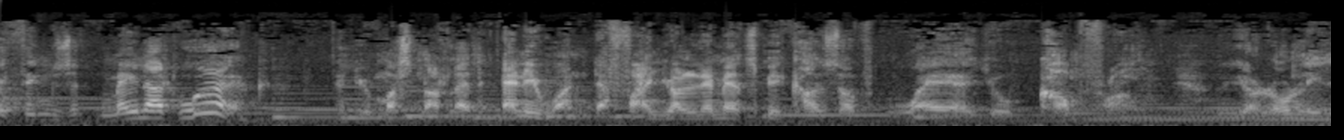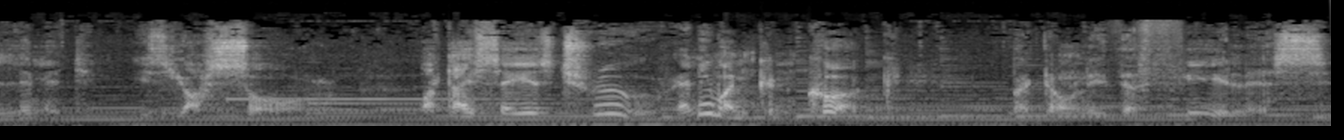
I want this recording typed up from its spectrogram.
things that may not work. And you must not let anyone define your limits because of where you come from. Your only limit is your soul. What I say is true. Anyone can cook, but only the fearless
